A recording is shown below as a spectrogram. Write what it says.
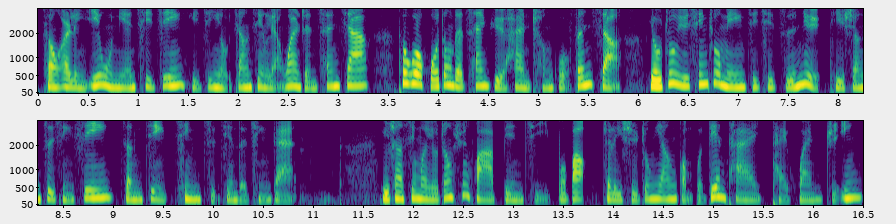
从二零一五年迄今，已经有将近两万人参加。透过活动的参与和成果分享，有助于新住民及其子女提升自信心，增进亲子间的情感。以上新闻由张勋华编辑播报，这里是中央广播电台台湾之音。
